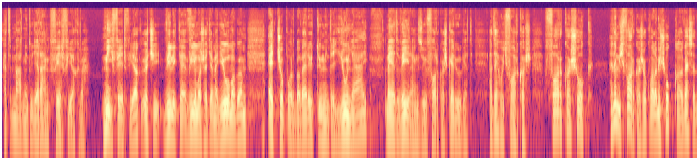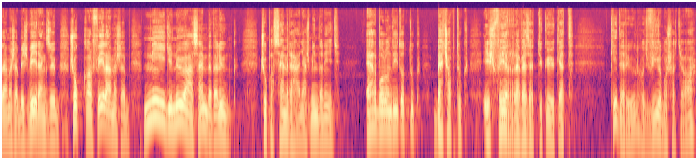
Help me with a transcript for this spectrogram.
Hát mármint ugye ránk férfiakra. Mi férfiak, öcsi, Vilike, Vilmos atya, meg jó magam, egy csoportba verődtünk, mint egy junyáj, melyet vérengző farkas kerülget. Hát dehogy farkas, farkasok. Hát nem is farkasok, valami sokkal veszedelmesebb és vérengzőbb, sokkal félelmesebb. Négy nő áll szembe velünk. Csupa szemrehányás mind a négy. Elbolondítottuk, becsaptuk, és félrevezettük őket. Kiderül, hogy Vilmos atya,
